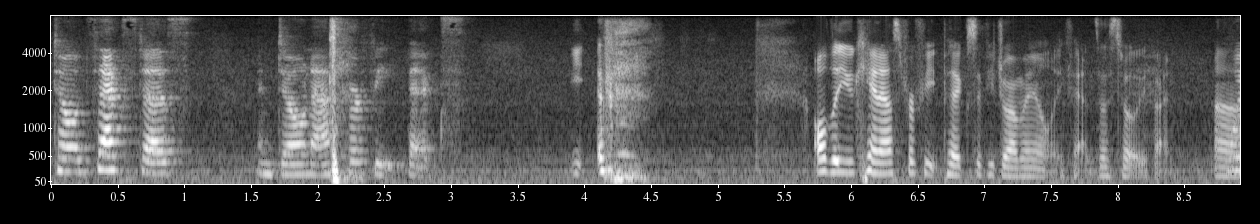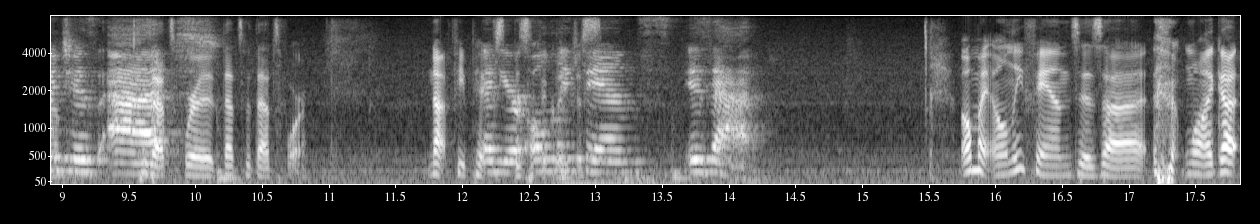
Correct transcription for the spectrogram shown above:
don't sext us, and don't ask for feet pics. Although you can ask for feet pics if you join my OnlyFans, that's totally fine. Um, which is at. that's where that's what that's for. Not feet pics and your specifically. Just OnlyFans is at. Oh, my OnlyFans is uh well, I got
